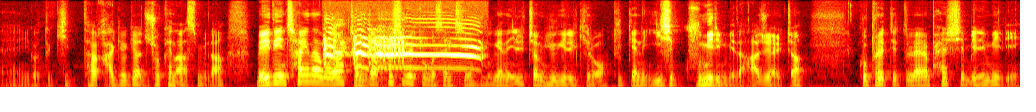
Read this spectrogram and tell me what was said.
네, 이것도 기타 가격이 아주 좋게 나왔습니다. Made in China고요. 전장 81.5cm, 무게는 1.61kg, 두께는 29mm입니다. 아주 얇죠. 구 fret 뒷둘레는 81mm.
